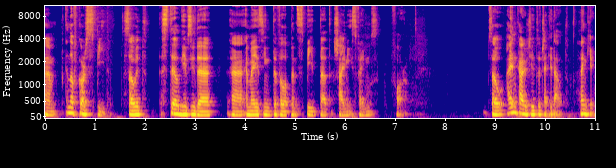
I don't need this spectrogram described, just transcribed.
Um, and of course, speed. So it still gives you the uh, amazing development speed that Shiny is famous for. So I encourage you to check it out. Thank you.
